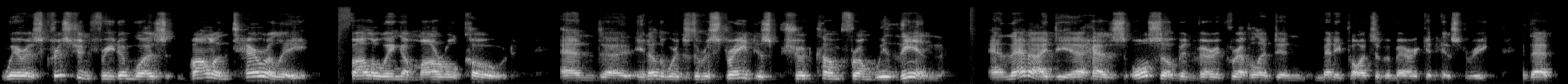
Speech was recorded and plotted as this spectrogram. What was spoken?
Whereas Christian freedom was voluntarily following a moral code. And uh, in other words, the restraint is, should come from within. And that idea has also been very prevalent in many parts of American history that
